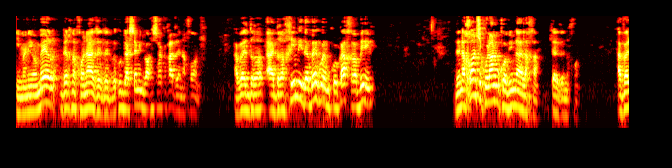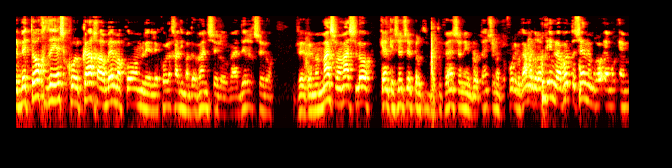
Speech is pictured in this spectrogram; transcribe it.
אם אני אומר דרך נכונה זה, זה דבקות בהשם מדבר יש רק אחת זה נכון. אבל דר, הדרכים להידבק בהם כל כך רבים, זה נכון שכולנו מחויבים להלכה, בסדר, זה נכון. אבל בתוך זה יש כל כך הרבה מקום לכל אחד עם הגוון שלו והדרך שלו, ו- וממש ממש לא, כן, כשם שפרצופיהן שונים, דעותיהן שונות וכולי, וגם הדרכים לעבוד את השם הם, הם, הם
